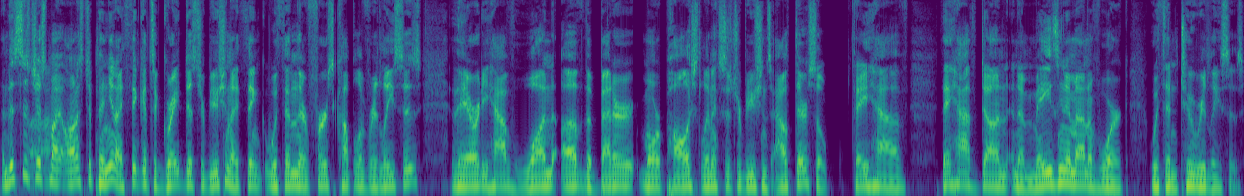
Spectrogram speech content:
And this is just my honest opinion. I think it's a great distribution. I think within their first couple of releases, they already have one of the better, more polished Linux distributions out there. So they have they have done an amazing amount of work within two releases.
